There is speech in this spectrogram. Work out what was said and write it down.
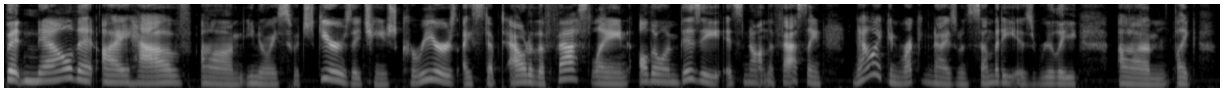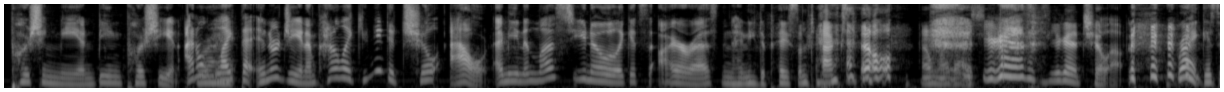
but now that i have um, you know i switched gears i changed careers i stepped out of the fast lane although i'm busy it's not in the fast lane now i can recognize when somebody is really um, like pushing me and being pushy and i don't Right. like that energy and i'm kind of like you need to chill out i mean unless you know like it's the irs and i need to pay some tax bill oh my gosh you're gonna you're gonna chill out right because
